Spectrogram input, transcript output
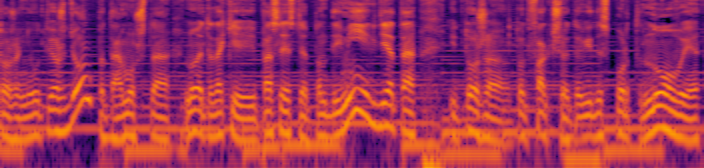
тоже не утвержден, потому что, ну, это такие последствия пандемии где-то, и тоже тот факт, что это виды спорта новые,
